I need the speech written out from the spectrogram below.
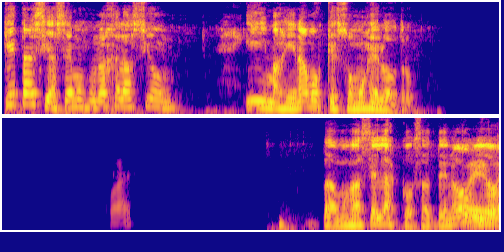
¿qué tal si hacemos una relación y imaginamos que somos el otro? Vamos a hacer las cosas de novio,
